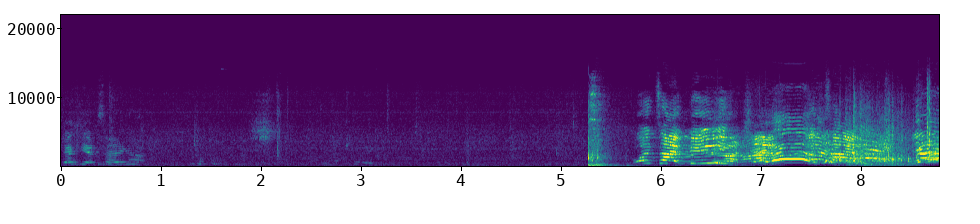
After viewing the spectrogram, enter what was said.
Becky, I'm signing up. I'm not kidding. One time, baby! One time. One time.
